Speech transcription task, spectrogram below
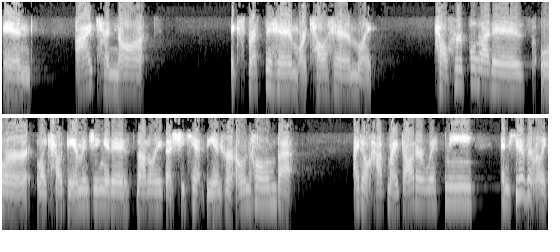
And I cannot express to him or tell him like how hurtful that is or like how damaging it is not only that she can't be in her own home but I don't have my daughter with me and he doesn't really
